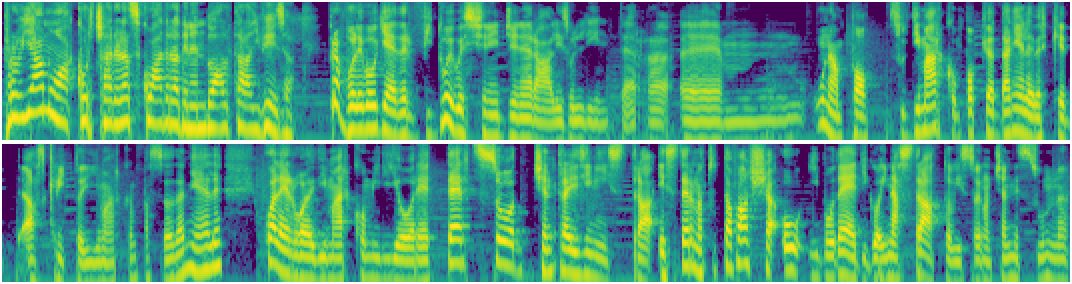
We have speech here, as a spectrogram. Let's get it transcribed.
proviamo a accorciare la squadra tenendo alta la difesa. Però volevo chiedervi due questioni generali sull'Inter. Ehm, una un po' su Di Marco, un po' più a Daniele perché ha scritto di Di Marco in passato Daniele. Qual è il ruolo di Di Marco migliore? Terzo centrale di sinistra, esterno a tutta fascia o ipotetico, in astratto, visto che non c'è nessuna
